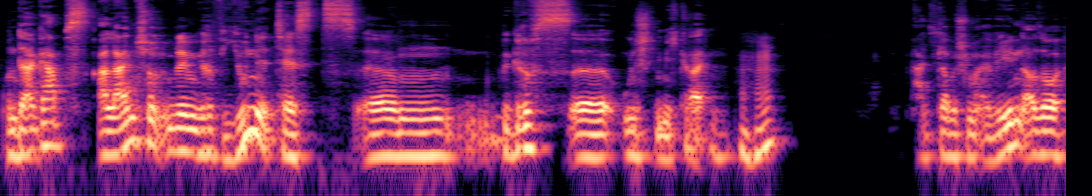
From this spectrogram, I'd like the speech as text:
Und da gab es allein schon über den Begriff Unit-Tests ähm, Begriffsunstimmigkeiten. Äh, Mhm. Hatte ich glaube ich schon mal erwähnt. Also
